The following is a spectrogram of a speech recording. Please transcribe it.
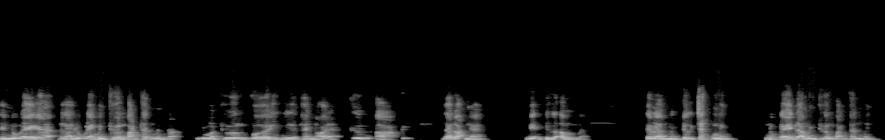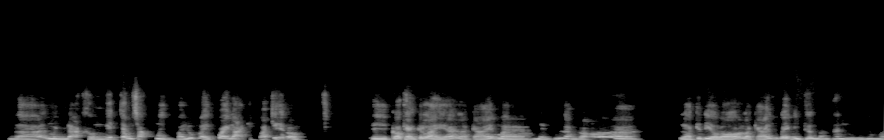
Thì lúc ấy là lúc đấy mình thương bản thân mình đó. Nhưng mà thương với như thầy nói thương ở cái giai đoạn này điện từ âm ấy, tức là mình tự trách mình. Lúc đấy là mình thương bản thân mình là mình đã không biết chăm sóc mình và lúc này quay lại thì quá trễ rồi. Thì có thể cái này á, là cái mà mình cũng làm rõ à, là cái điều đó là cái lúc đấy mình thương bản thân mình nhưng mà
